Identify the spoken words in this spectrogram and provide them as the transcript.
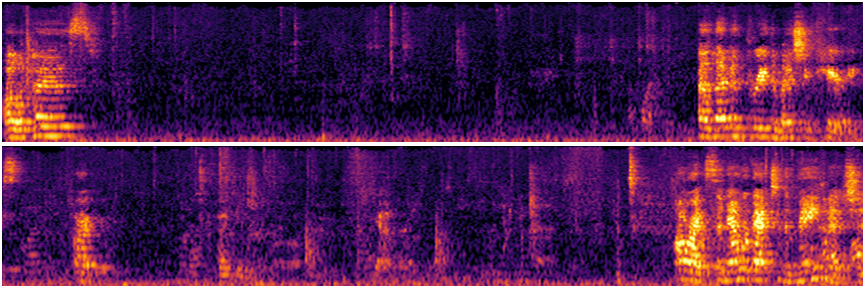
All opposed? Eleven three, the motion carries. All right. I did. Yeah. All right, so now we're back to the main motion.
